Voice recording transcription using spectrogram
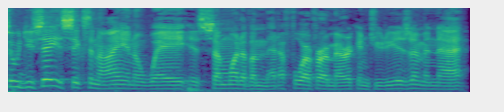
So would you say Sixth and I, in a way, is somewhat of a metaphor for American Judaism in that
